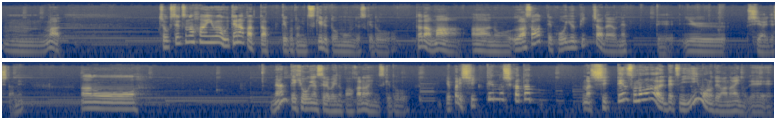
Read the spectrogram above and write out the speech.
うんまあ直接の範囲は打てなかったっていうことに尽きると思うんですけどただまああの上沢ってこういうピッチャーだよねっていう試合でしたね。あのなんて表現すればいいのかわからないんですけどやっぱり失点の仕方まあ失点そのものが別にいいものではないので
